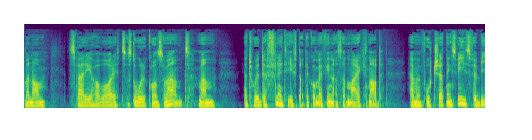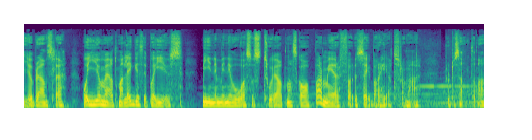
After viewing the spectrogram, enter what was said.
Även om Sverige har varit stor konsument, men jag tror definitivt att det kommer finnas en marknad även fortsättningsvis för biobränsle. Och i och med att man lägger sig på EUs miniminivå så tror jag att man skapar mer förutsägbarhet för de här producenterna.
